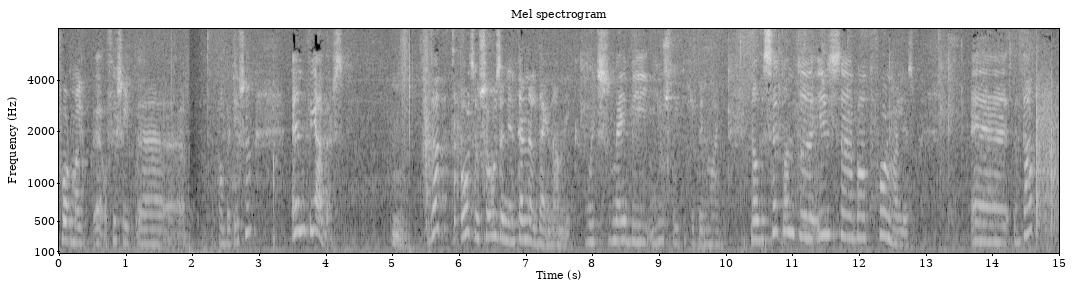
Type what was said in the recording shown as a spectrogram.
formal, uh, official uh, competition, and the others. Mm. That also shows an internal dynamic, which may be useful to keep in mind. Now, the second uh, is about formalism. Uh, that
